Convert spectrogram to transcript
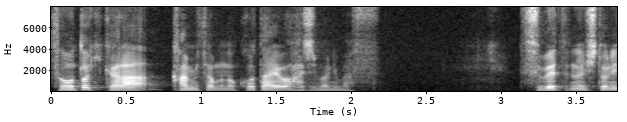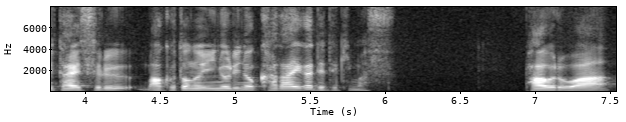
その時から神様の答えは始まります。全ての人に対する誠の祈りの課題が出てきます。パウロは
